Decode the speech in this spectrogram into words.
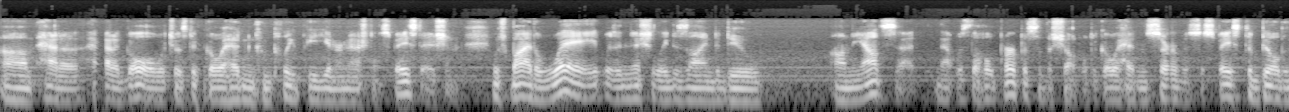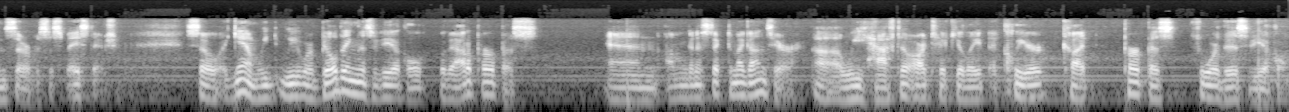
um, had a had a goal which was to go ahead and complete the International Space Station, which by the way it was initially designed to do on the outset. That was the whole purpose of the shuttle to go ahead and service a space, to build and service a space station. So again, we, we were building this vehicle without a purpose, and I'm going to stick to my guns here. Uh, we have to articulate a clear cut purpose for this vehicle,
